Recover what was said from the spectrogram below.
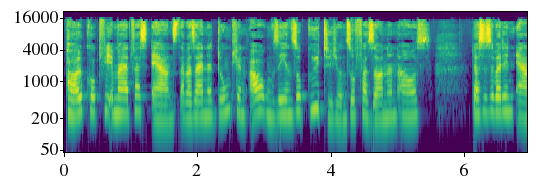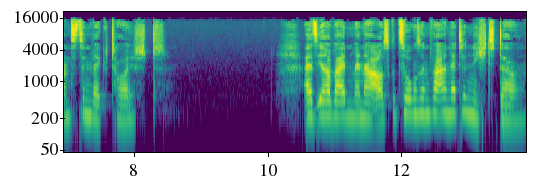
Paul guckt wie immer etwas ernst, aber seine dunklen Augen sehen so gütig und so versonnen aus, dass es über den Ernst hinwegtäuscht. Als ihre beiden Männer ausgezogen sind, war Annette nicht da.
